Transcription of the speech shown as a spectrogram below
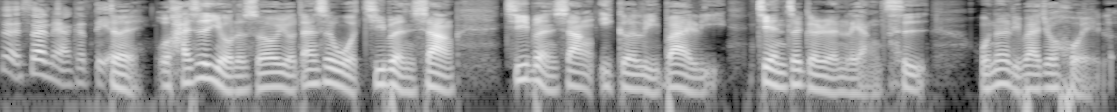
对，算两个点。对，我还是有的时候有，但是我基本上基本上一个礼拜里见这个人两次，我那个礼拜就毁了。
